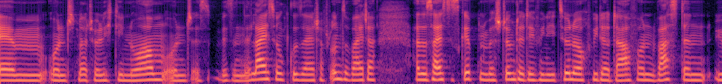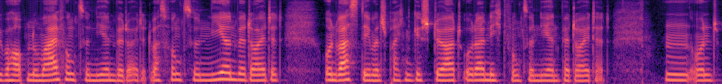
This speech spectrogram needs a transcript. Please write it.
ähm, und natürlich die Norm und es, wir sind eine Leistungsgesellschaft und so weiter. Also das heißt, es gibt eine bestimmte Definition auch wieder davon, was denn überhaupt normal funktionieren bedeutet, was funktionieren bedeutet und was dementsprechend gestört oder nicht funktionieren bedeutet. Hm, und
